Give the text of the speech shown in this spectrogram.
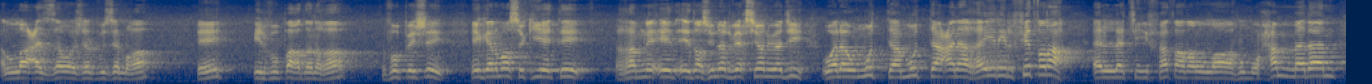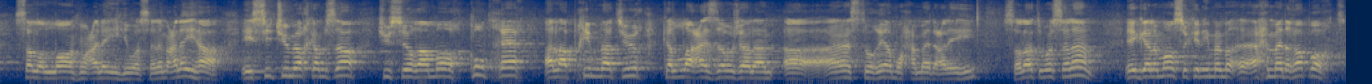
Allah Azza vous aimera et il vous pardonnera vos péchés. Également ce qui a été ramené et, dans une autre version lui a dit ولو مت مت على غير الفطرة التي فطر الله محمدا صلى الله عليه وسلم عليها et si tu meurs comme ça tu seras mort contraire à la prime nature qu'Allah Azza wa Jalla a, a instauré à Muhammad alayhi salatu wa salam également ce que l'imam Ahmed rapporte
